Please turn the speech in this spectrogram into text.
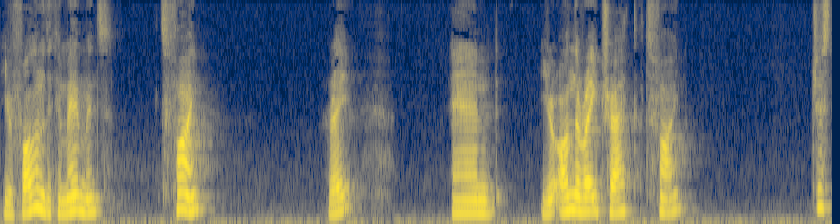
you're following the commandments, it's fine, right? And you're on the right track, it's fine. Just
